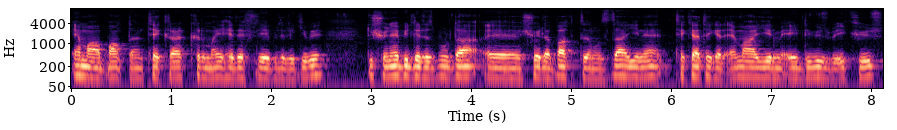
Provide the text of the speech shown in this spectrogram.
EMA bantlarını tekrar kırmayı hedefleyebilir gibi düşünebiliriz. Burada e, şöyle baktığımızda yine teker teker EMA 20, 50, 100 ve 200.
